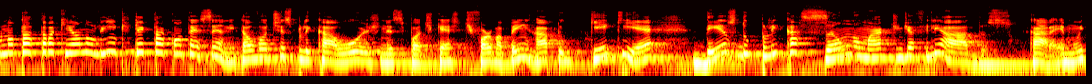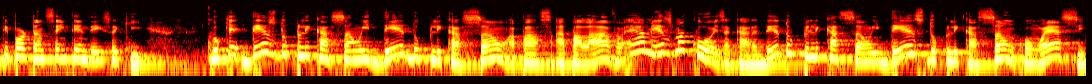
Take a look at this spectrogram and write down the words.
não tá traqueando o link, o que que tá acontecendo?". Então vou te explicar hoje nesse podcast de forma bem rápida o que que é desduplicação no marketing de afiliados. Cara, é muito importante você entender isso aqui. Porque desduplicação e deduplicação, a, a palavra, é a mesma coisa, cara. Deduplicação e desduplicação com S,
